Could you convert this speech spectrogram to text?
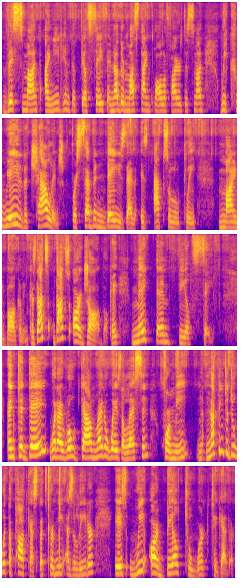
this month. I need him to feel safe. And other Mustang qualifiers this month. We created a challenge for seven days that is absolutely mind-boggling because that's that's our job. Okay, make them feel safe. And today, what I wrote down right away is a lesson for me, n- nothing to do with the podcast, but for me as a leader, is we are built to work together.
